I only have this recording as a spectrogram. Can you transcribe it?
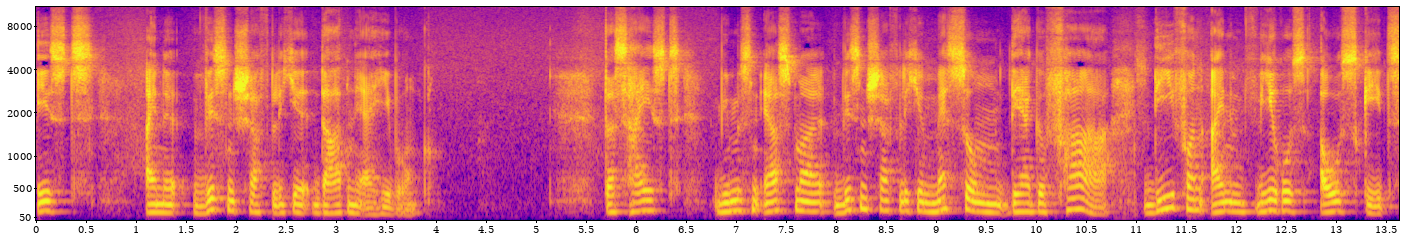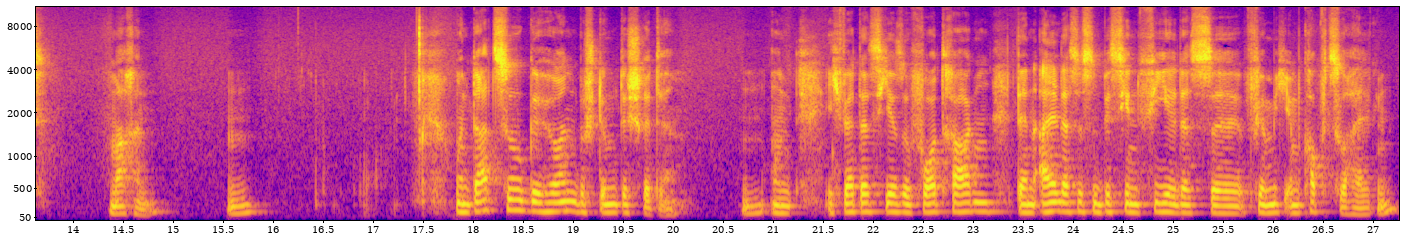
ist eine wissenschaftliche Datenerhebung. Das heißt, wir müssen erstmal wissenschaftliche Messungen der Gefahr, die von einem Virus ausgeht, machen. Hm? Und dazu gehören bestimmte Schritte. Hm? Und ich werde das hier so vortragen, denn all das ist ein bisschen viel, das äh, für mich im Kopf zu halten.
